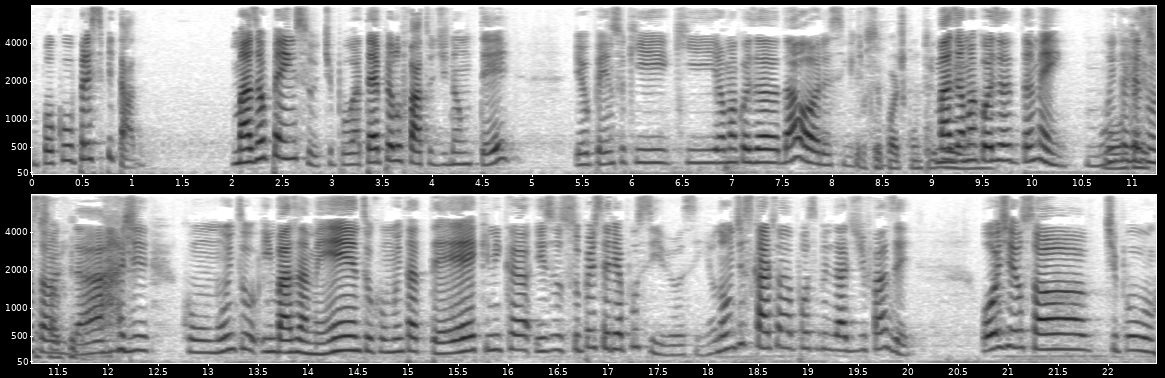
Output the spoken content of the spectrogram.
um pouco precipitado. Mas eu penso, tipo, até pelo fato de não ter, eu penso que, que é uma coisa da hora, assim. que tipo, você pode contribuir. mas é uma né? coisa também, muita, Muita responsabilidade, com muito embasamento, com muita técnica, isso super seria possível, assim. Eu não descarto a possibilidade de fazer. Hoje eu só, tipo,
